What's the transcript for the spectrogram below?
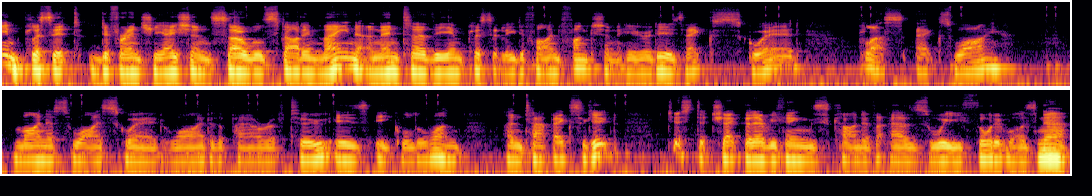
implicit differentiation. So we'll start in main and enter the implicitly defined function. Here it is x squared plus xy minus y squared. y to the power of 2 is equal to 1. And tap execute just to check that everything's kind of as we thought it was. Now,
